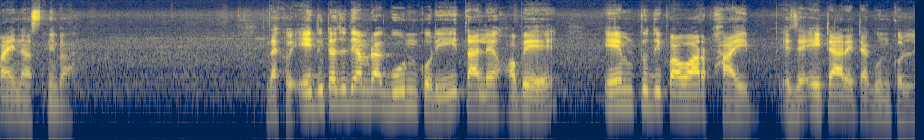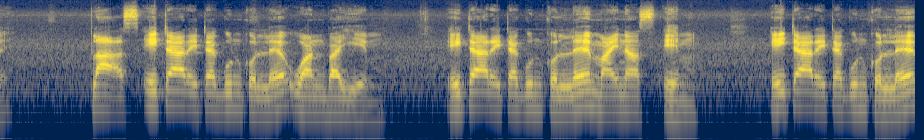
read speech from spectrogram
মাইনাস নিবা। দেখো, এই দুটা যদি আমরা গুণ করি, তাহলে হবে M to the power five এই যে এইটা আর এটা গুণ করলে। প্লাস এইটা আর এটা গুণ করলে ওয়ান বাই এম এইটা আর এটা গুণ করলে মাইনাস এম। এইটা আর এটা গুণ করলে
